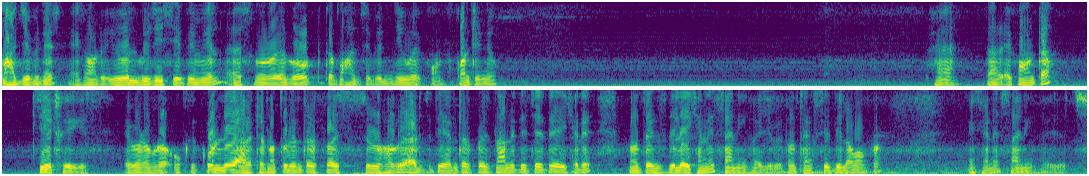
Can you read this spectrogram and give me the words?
মাহাজেবিনের account you will be receive email as more about the Mahajabin new account continue হ্যাঁ তার অ্যাকাউন্টটা ক্রিয়েট হয়ে গেছে। এবার আমরা ওকে করলে আরেকটা নতুন এন্টারপ্রাইজ শুরু হবে। আর যদি এন্টারপ্রাইজ না নিতে চাই, তো এখানে নো থ্যাঙ্কস দিলে এখানে সাইনিং হয়ে যাবে। নো থ্যাঙ্কস দিলাম আমরা। এখানে সাইনিং হয়ে যাচ্ছে।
